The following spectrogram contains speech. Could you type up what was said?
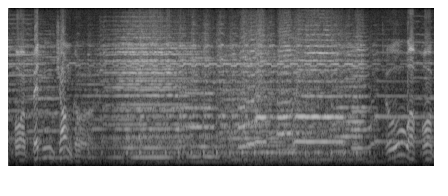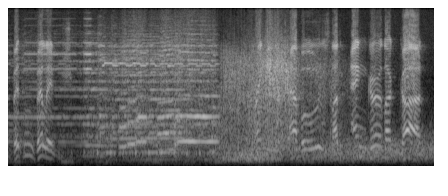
A forbidden jungle. To a forbidden village. Breaking taboos that anger the gods.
